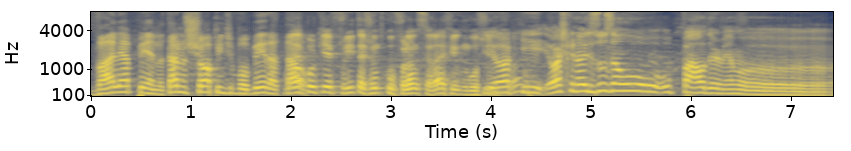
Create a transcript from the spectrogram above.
vale a pena. Tá no shopping de bobeira Mas tal. é porque frita junto com o frango, será? E fica um gostinho Pior que. Eu acho que não, eles usam o, o powder mesmo.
